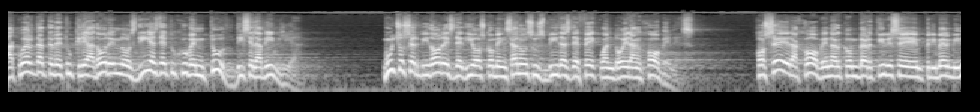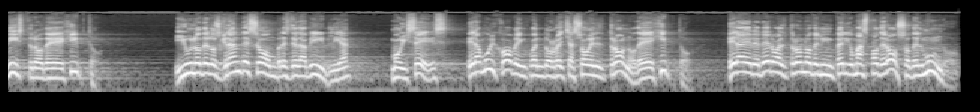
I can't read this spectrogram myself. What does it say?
Acuérdate de tu Creador en los días de tu juventud, dice la Biblia. Muchos servidores de Dios comenzaron sus vidas de fe cuando eran jóvenes. José era joven al convertirse en primer ministro de Egipto. Y uno de los grandes hombres de la Biblia, Moisés, era muy joven cuando rechazó el trono de Egipto. Era heredero al trono del imperio más poderoso del mundo.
